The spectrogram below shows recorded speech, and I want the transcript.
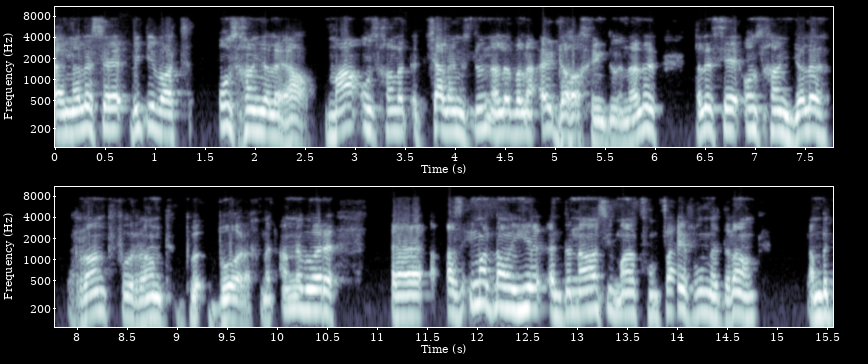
en hulle sê, weet jy wat, ons gaan julle help, maar ons gaan dit 'n challenge doen. Hulle wil 'n uitdaging doen. Hulle hulle sê ons gaan julle rand vir rand borg. Met ander woorde, uh as iemand nou hier 'n donasie maak van R500 dan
